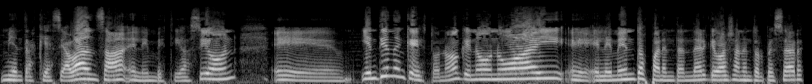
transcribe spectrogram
mientras que se avanza en la investigación eh, y entienden que esto, ¿no? Que no no hay elementos para entender que vayan a entorpecer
